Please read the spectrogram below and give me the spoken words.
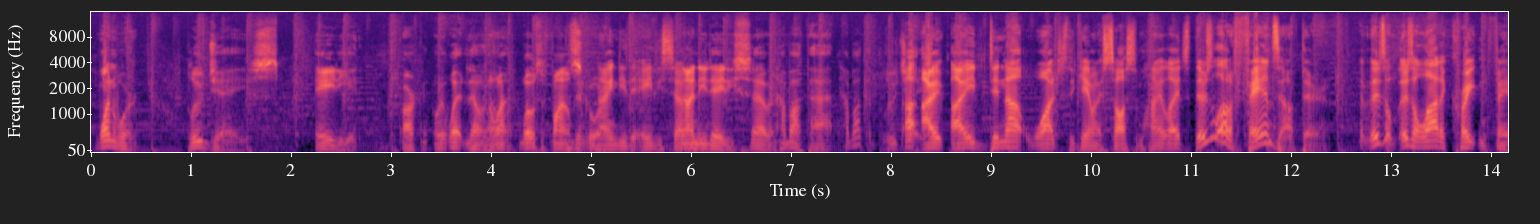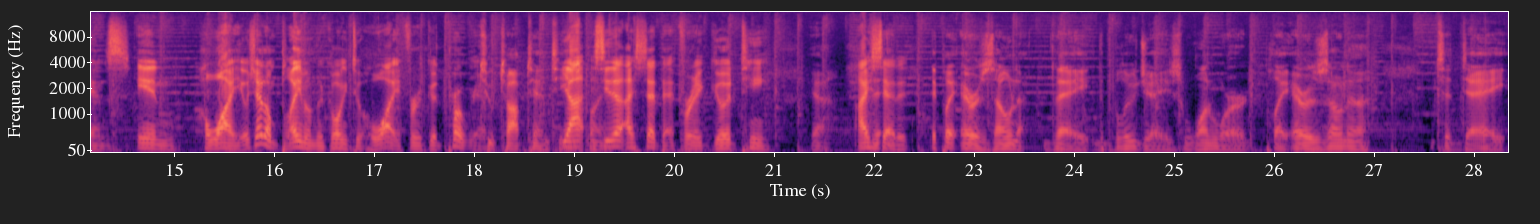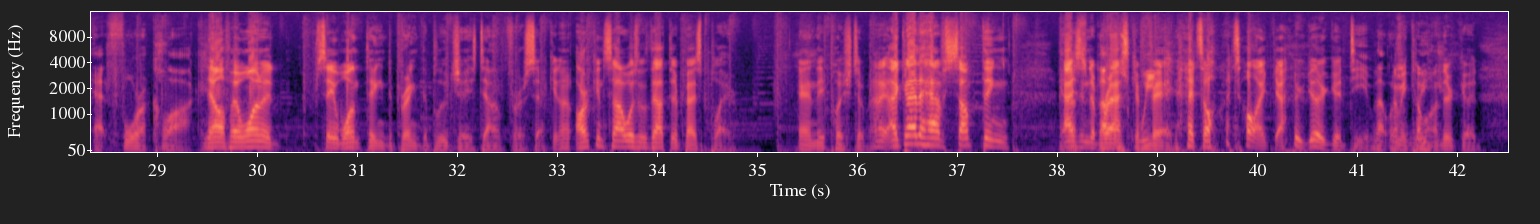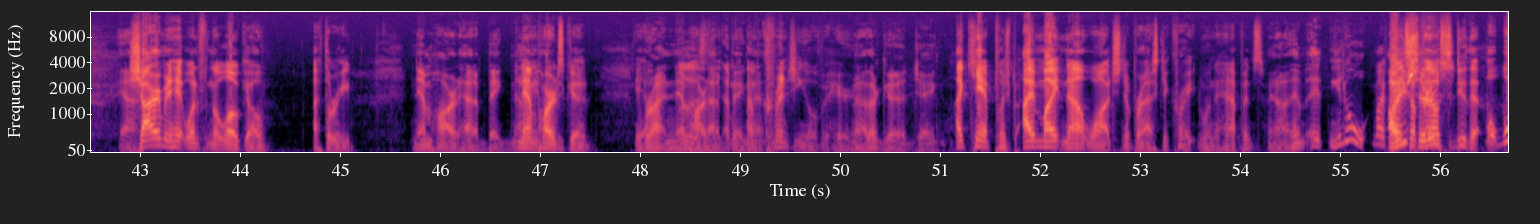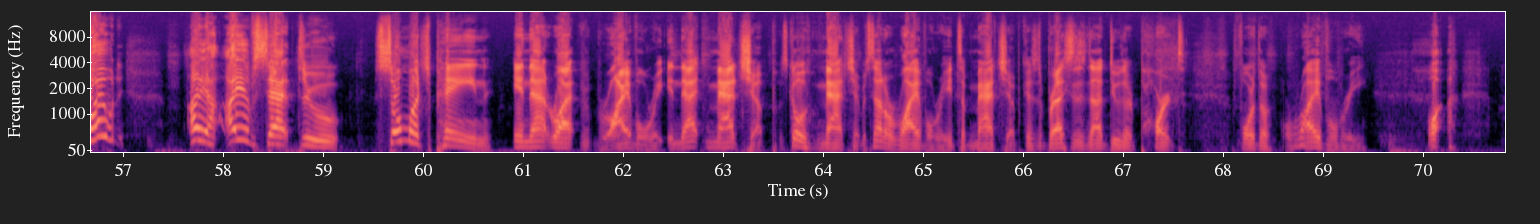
one word. Blue Jays, eighty. Ark- wait, what? No, no. What, was the final Was score? 90 to 87? 90 to eighty-seven. How about that? How about the Blue uh, Jays? I, I did not watch the game. I saw some highlights. There's a lot of fans out there. There's a, there's a lot of Creighton fans in Hawaii, which I don't blame them. They're going to Hawaii for a good program. two top ten teams. yeah, you playing. see that? I said that for a good team. Yeah, I They- said it. They play Arizona. They, the Blue Jays, one word, play Arizona today at four o'clock. Now, if I want to say one thing to bring the Blue Jays down for a second, uh, Arkansas was without their best player, and they pushed them. I, I got to have something Yeah, as a that's- that Nebraska fan. That's all. That's all I got. They're a good team. That was I mean, come weak. on, they're good. Yeah. Scheierman hit one from the logo, a three. Nembhard had a big night. Nembhard's good. Yeah. Brian Nembhard had a I'm, big I'm night. cringing over here. No, they're good, Jake. I can't push. I might not watch Nebraska Creighton when it happens. Yeah, it- it- you know, Might are find you something serious? else to do that. Well, why would I? I have sat through so much pain in that ri- rivalry, in that matchup. Let's go with matchup. It's not a rivalry; it's a matchup because Nebraska does not do their part for the rivalry. Well,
